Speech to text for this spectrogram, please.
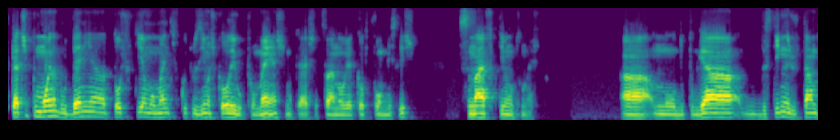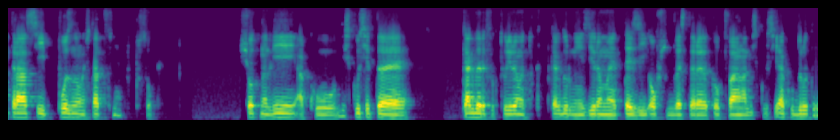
Така че по мои наблюдения, точно тия моменти, в които взимаш кода и го променяш и му кажеш, това е новия код, какво мислиш, са най-ефективното нещо. А, но до тогава да стигнеш до там, трябва да си плъзнал нещата в някаква посока. Защото, нали, ако дискусията е как да рефакторираме как да организираме тези общо 200 реда код, това е една дискусия. Ако, другата,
